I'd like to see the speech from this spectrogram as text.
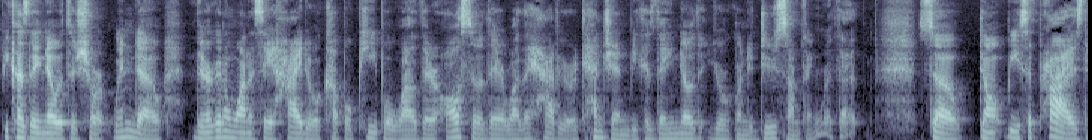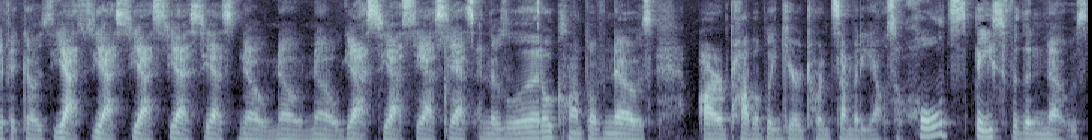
because they know it's a short window they're going to want to say hi to a couple people while they're also there while they have your attention because they know that you're going to do something with it. So don't be surprised if it goes yes yes yes yes yes no no no yes yes yes yes and those little clump of no's are probably geared towards somebody else. So hold space for the no's,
